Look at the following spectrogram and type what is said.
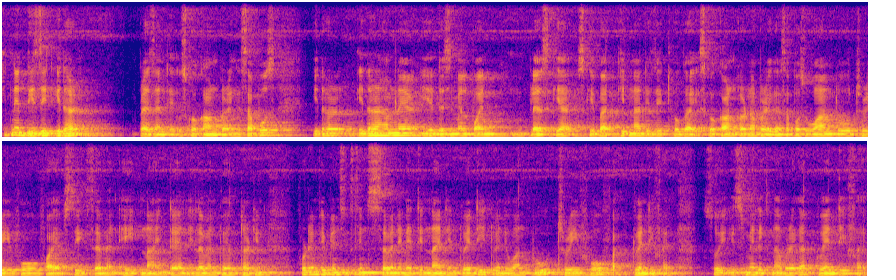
कितने डिजिट इधर प्रेजेंट है उसको काउंट करेंगे। सपोज़ इधर इधर हमने ये डेसिमल पॉइंट प्लेस किया उसके बाद कितना डिजिट होगा इसको काउंट करना पड़ेगा। Suppose one two three four five six seven eight nine ten eleven twelve thirteen fourteen fifteen sixteen seventeen eighteen nineteen twenty twenty one two three four five twenty five so इसमें लिखना पड़ेगा ट्वेंटी फाइव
